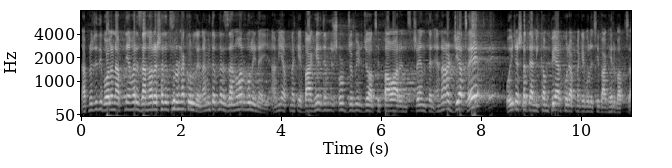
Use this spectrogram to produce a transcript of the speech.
আপনি যদি বলেন, আপনি আমার জানোয়ারের সাথে তুলনা করলেন। আমি তো আপনার জানোয়ার বলি নাই। আমি আপনাকে বাঘের যেমনি সৌর্য, বীর্য আছে power and strength and energy আছে, ওইটার সাথে আমি কম্পেয়ার করে আপনাকে বলেছি বাঘের বাচ্চা।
